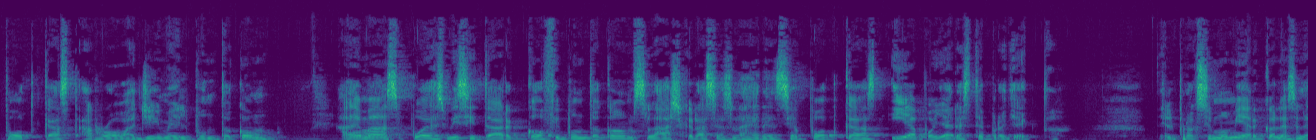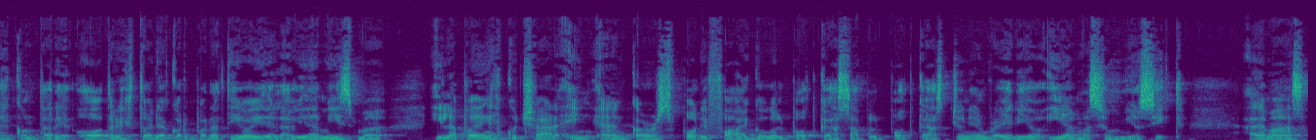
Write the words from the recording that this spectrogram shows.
podcast@gmail.com. Además, puedes visitar coffee.com slash gracias a la gerencia podcast y apoyar este proyecto. El próximo miércoles les contaré otra historia corporativa y de la vida misma y la pueden escuchar en Anchor, Spotify, Google Podcast, Apple Podcast, Tuning Radio y Amazon Music. Además,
